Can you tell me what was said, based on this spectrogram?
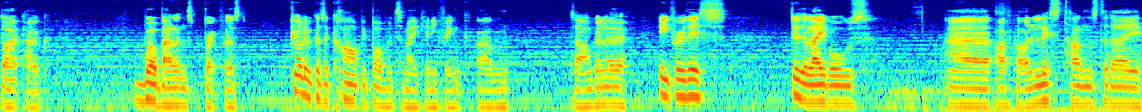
Diet Coke. Well balanced breakfast purely because I can't be bothered to make anything. Um, so I'm gonna eat through this, do the labels. Uh, I've got a list tons today.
